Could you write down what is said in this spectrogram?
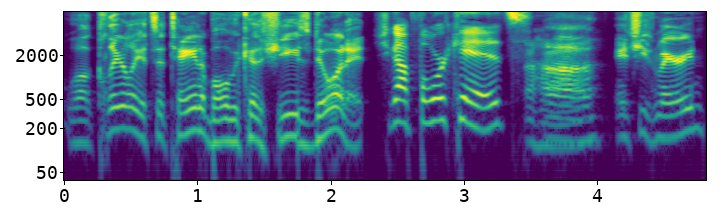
Well, clearly it's attainable because she's doing it. She got four kids. Uh-huh. Uh, and she's married.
